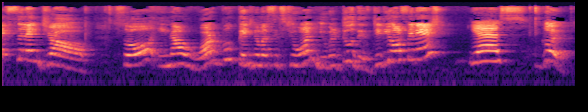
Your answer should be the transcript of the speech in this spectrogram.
Excellent job. So, in our workbook, page number 61, you will do this. Did you all finish? Yes. Good.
